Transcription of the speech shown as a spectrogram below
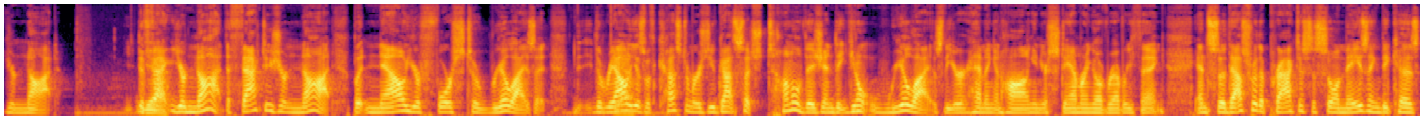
You're not. The yeah. fact you're not. The fact is you're not. But now you're forced to realize it. The reality yeah. is with customers, you've got such tunnel vision that you don't realize that you're hemming and hawing and you're stammering over everything. And so that's where the practice is so amazing because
